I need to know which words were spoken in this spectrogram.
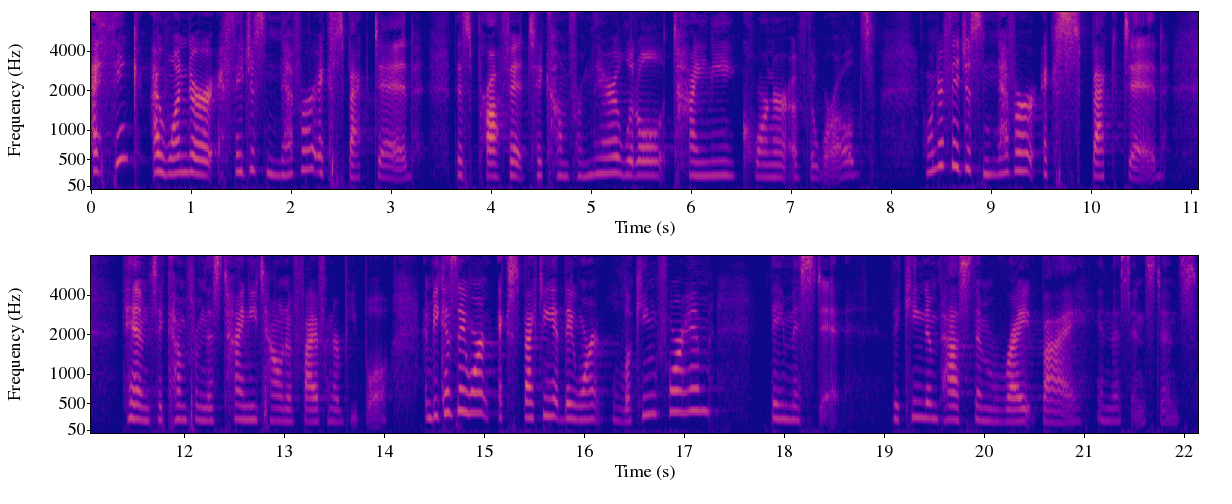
I think I wonder if they just never expected this prophet to come from their little tiny corner of the world. I wonder if they just never expected him to come from this tiny town of 500 people. And because they weren't expecting it, they weren't looking for him, they missed it. The kingdom passed them right by in this instance.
